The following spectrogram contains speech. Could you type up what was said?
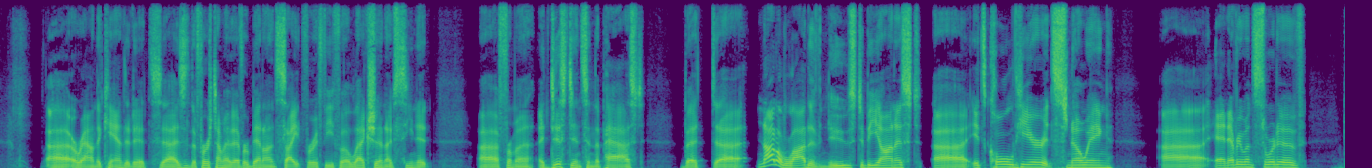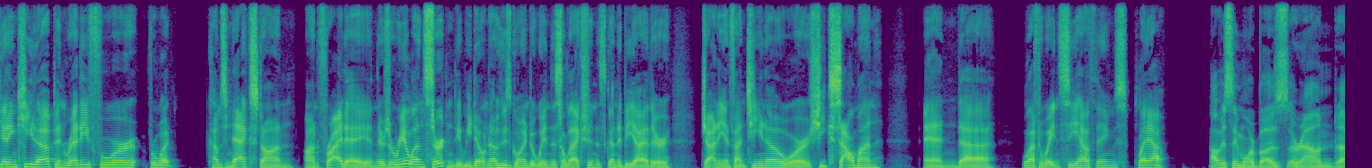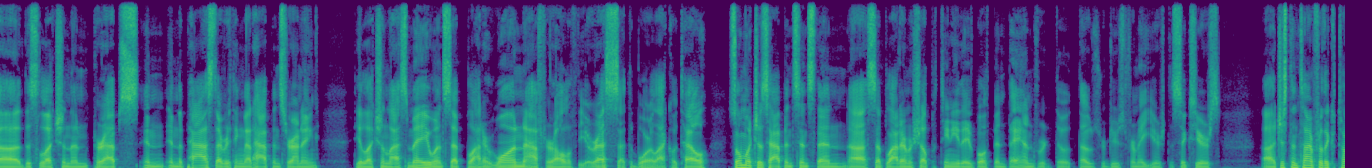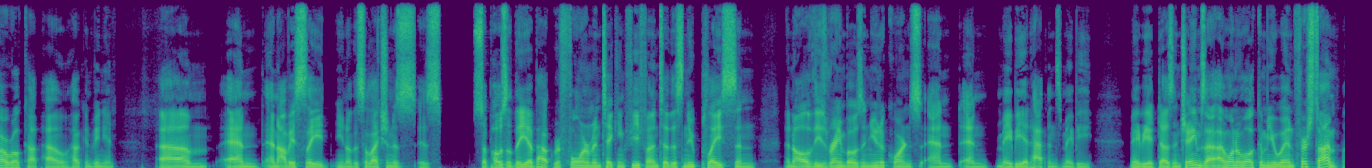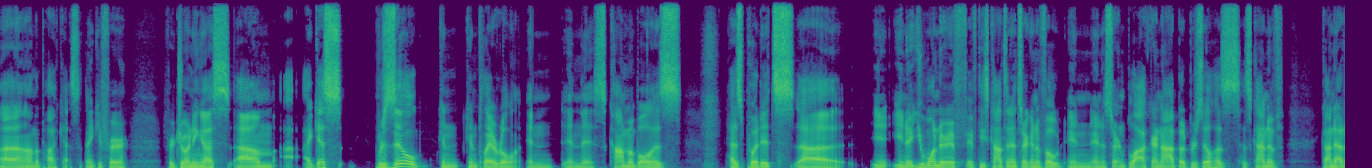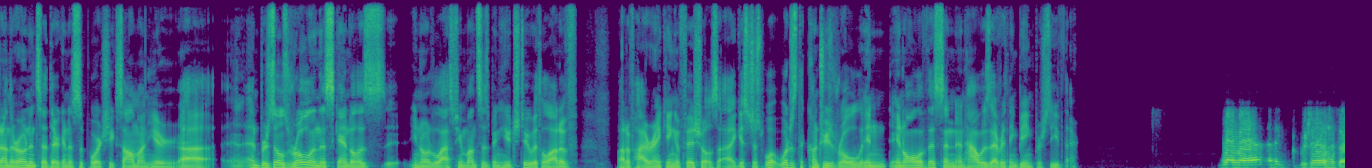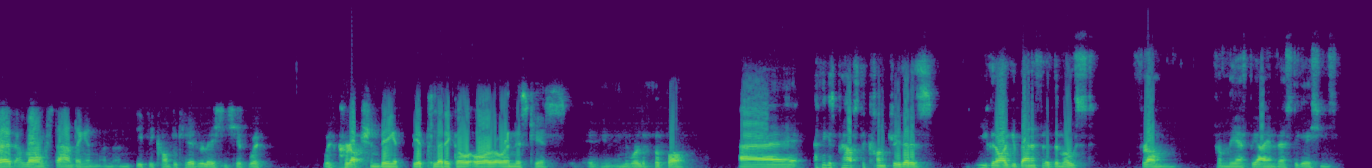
uh, around the candidates. Uh, this is the first time I've ever been on site for a FIFA election. I've seen it uh, from a, a, distance in the past, but uh, not a lot of news, to be honest. it's cold here, it's snowing uh, and everyone's sort of getting keyed up and ready for for what comes next on on Friday. And there's a real uncertainty. We don't know who's going to win this election. It's going to be either Gianni Infantino or Sheikh Salman, and uh, we'll have to wait and see how things play out. Obviously, more buzz around uh, this election than perhaps in in the past. Everything that happened surrounding the election last May, when Sepp Blatter won after all of the arrests at the Baur au Lac Hotel so much has happened since then. Uh, Sepp Blatter, and Michel Platini, they've both been banned. That was reduced from eight years to six years, uh, just in time for the Qatar World Cup. How how convenient. Um, and and obviously, you know, this election is is supposedly about reform and taking FIFA into this new place and and all of these rainbows and unicorns. And and maybe it happens, maybe maybe it doesn't. James, I, I want to welcome you in first time uh, on the podcast. So thank you for for joining us. Um, I guess Brazil can can play a role in in this. CONMEBOL has has put its uh, you, you, know you wonder if if these continents are going to vote in in a certain block or not. But Brazil has has kind of gone out on their own and said they're going to support Sheikh Salman here. Uh, and, and, Brazil's role in this scandal has, you know, the last few months has been huge too, with a lot of a lot of high-ranking officials. I guess just what what is the country's role in in all of this, and, and how is everything being perceived there? Well, uh, I think Brazil has a, a long-standing and, and, and, deeply complicated relationship with with corruption, being it, be it political or, or in this case, in, in the world of football. Uh, I think it's perhaps the country that is, you could argue, benefited the most from from the FBI investigations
